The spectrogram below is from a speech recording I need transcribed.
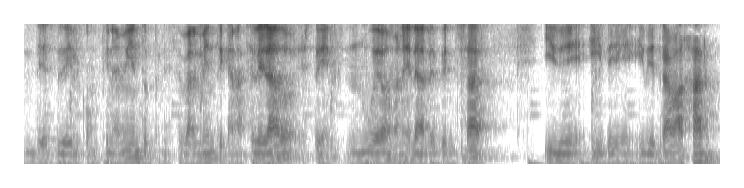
desde el confinamiento principalmente, que han acelerado esta nueva manera de pensar y de, trabajar.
